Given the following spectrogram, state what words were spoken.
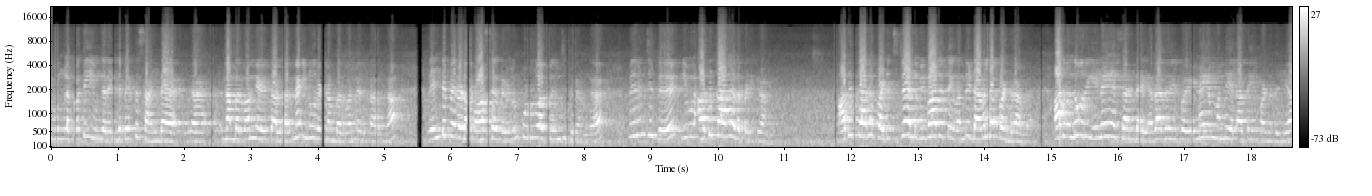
இவங்களை பத்தி இவங்க ரெண்டு பேருக்கு சண்டை நம்பர் ஒன் எழுத்தாளர்னா இன்னொரு நம்பர் ஒன் இருக்காருன்னா ரெண்டு பேரோட வாசகர்களும் குழுவா பிரிஞ்சுக்கிறாங்க. பிரிஞ்சுட்டு இவங்க அதுக்காக அதை படிக்கிறாங்க. அதுக்காக படிச்சுட்டு அந்த விவாதத்தை வந்து டெவலப் பண்றாங்க. அது வந்து ஒரு இணைய சண்டை. அதாவது இப்போ இணையம் வந்து எல்லாத்தையும் பண்ணுது இல்லையா?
